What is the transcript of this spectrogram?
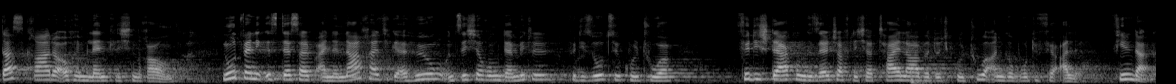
das gerade auch im ländlichen Raum. Notwendig ist deshalb eine nachhaltige Erhöhung und Sicherung der Mittel für die Soziokultur, für die Stärkung gesellschaftlicher Teilhabe durch Kulturangebote für alle. Vielen Dank.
